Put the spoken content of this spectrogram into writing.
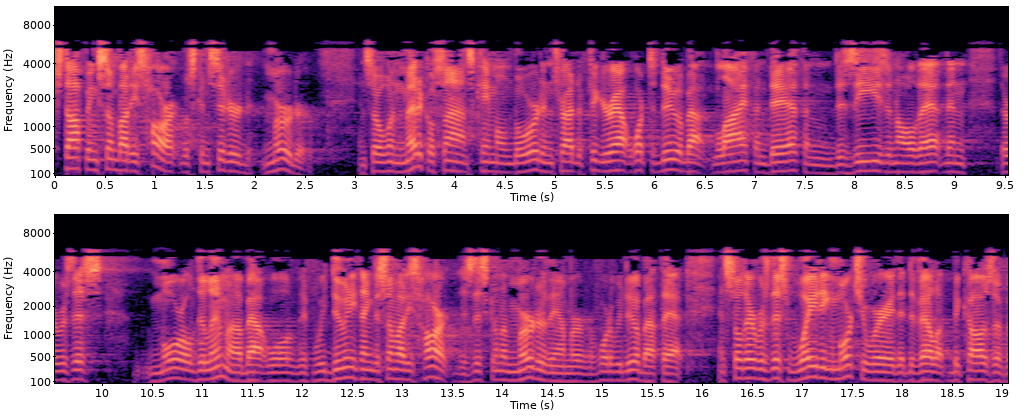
stopping somebody's heart was considered murder. And so when medical science came on board and tried to figure out what to do about life and death and disease and all that, then there was this moral dilemma about, well, if we do anything to somebody's heart, is this going to murder them or what do we do about that? And so there was this waiting mortuary that developed because of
